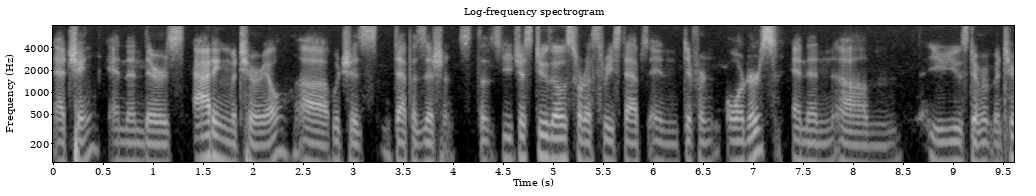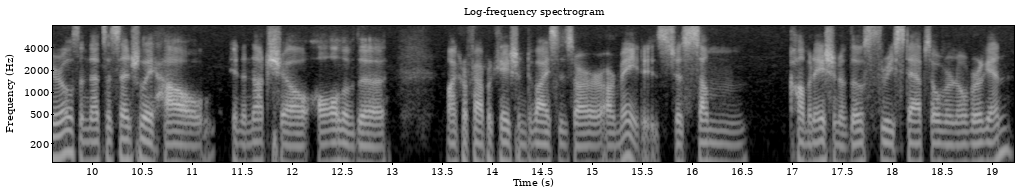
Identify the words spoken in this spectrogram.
etching and then there's adding material uh, which is depositions. You just do those sort of three steps in different orders and then um, you use different materials and that's essentially how in a nutshell all of the microfabrication devices are, are made. It's just some combination of those three steps over and over again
